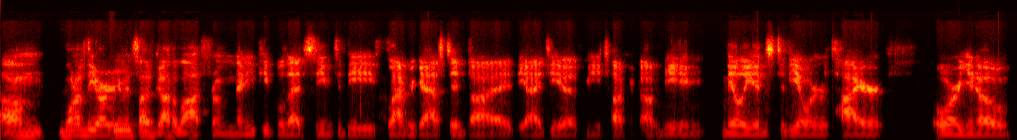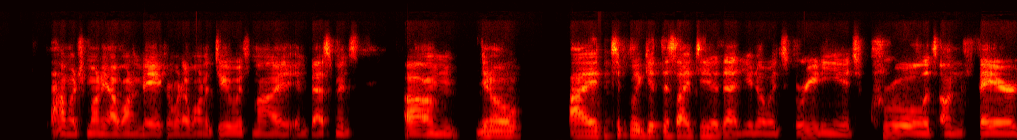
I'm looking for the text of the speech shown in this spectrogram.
um, one of the arguments I've got a lot from many people that seem to be flabbergasted by the idea of me talking about needing millions to be able to retire or, you know, how much money I want to make or what I want to do with my investments. Um, you know, I typically get this idea that you know it's greedy, it's cruel, it's unfair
